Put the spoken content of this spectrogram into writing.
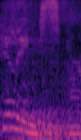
Killing spree.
